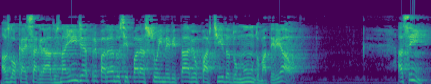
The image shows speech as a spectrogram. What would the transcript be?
aos locais sagrados na Índia, preparando-se para a sua inevitável partida do mundo material. Assim,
